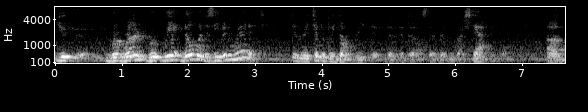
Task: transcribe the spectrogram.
you, we, no one has even read it. You know, they typically don't read the, the, the bills, they're written by staff people. Um,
